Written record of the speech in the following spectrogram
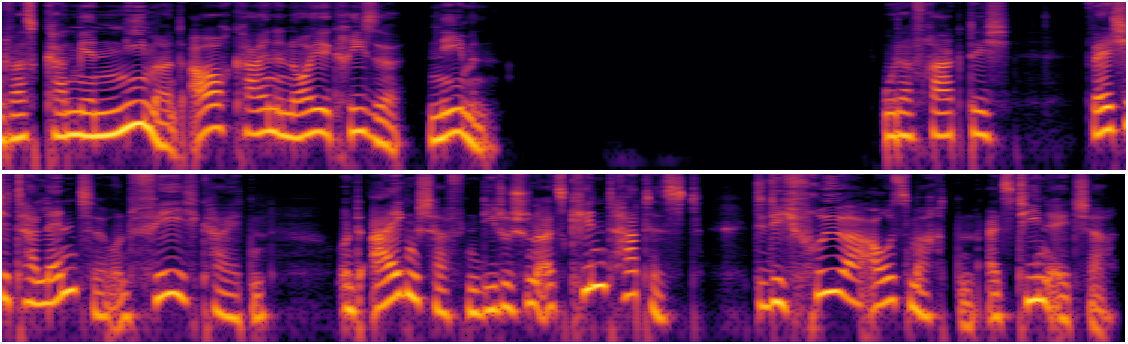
und was kann mir niemand, auch keine neue Krise, nehmen. Oder frag dich, welche Talente und Fähigkeiten und Eigenschaften, die du schon als Kind hattest, die dich früher ausmachten als Teenager,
